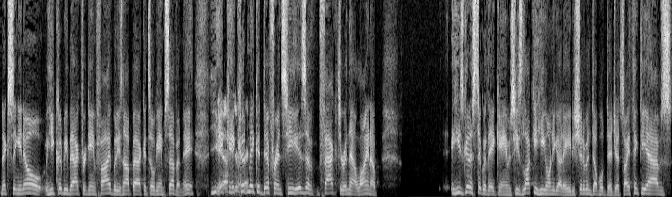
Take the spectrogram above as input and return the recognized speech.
Next thing you know, he could be back for game five, but he's not back until game seven. It, Yeah, it, it could right. make a difference. He is a factor in that lineup. He's going to stick with eight games. He's lucky he only got eight. He should have been double digits. I think the Avs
